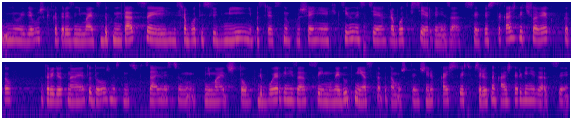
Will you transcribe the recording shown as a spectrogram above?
милой девушкой, которая занимается документацией, с работой с людьми, непосредственно повышение эффективности работы всей организации. То есть это каждый человек готов который идет на эту должность, на эту специальность, он понимает, что в любой организации ему найдут место, потому что инженер по качеству есть абсолютно каждой организации.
